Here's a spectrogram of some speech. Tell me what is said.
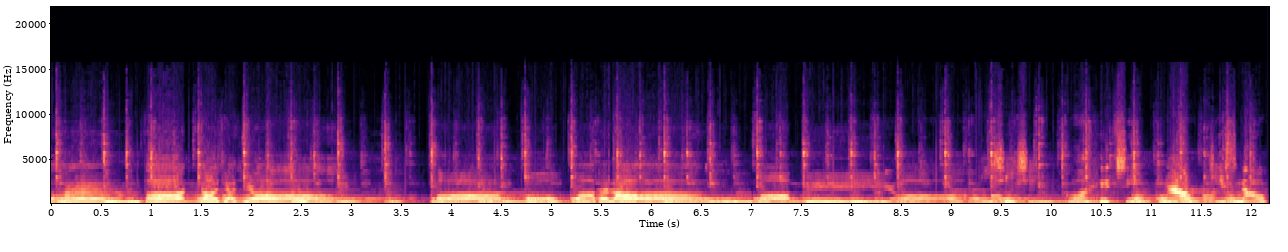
ventana, ay, ay, ay, paloma del alma mía. It's easy. Go ahead, sing. Now, Yes, now.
